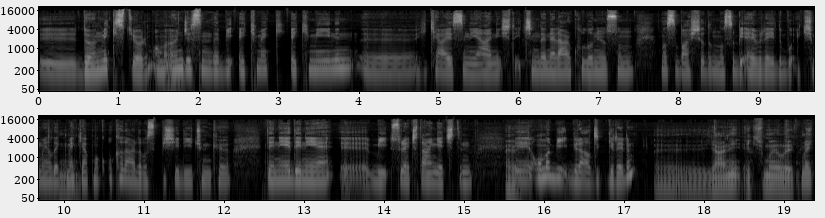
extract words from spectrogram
e, dönmek istiyorum ama öncesinde bir ekmek ekmeğinin e, hikayesini yani işte içinde neler kullanıyorsun nasıl başladın nasıl bir evreydi bu ekşi mayalı ekmek hmm. yapmak o kadar da basit bir şey değil çünkü deneye deneye e, bir süreçten geçtin evet. e, ona bir birazcık girelim. Ee, yani ekşi mayalı ekmek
